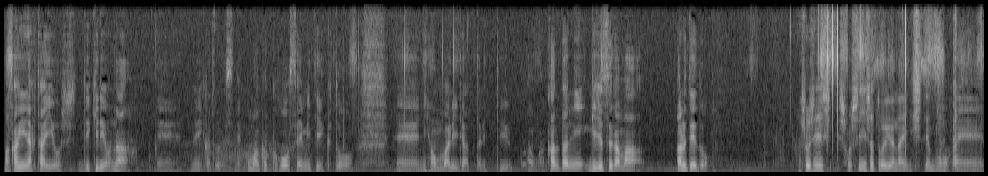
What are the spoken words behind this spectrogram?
まあ、限りなく対応できるような、え縫い方ですね。細かく縫製見ていくと、え日本針であったりっていう、まあ、簡単に技術がまあある程度初心初心者とは言わないにしても、えー、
